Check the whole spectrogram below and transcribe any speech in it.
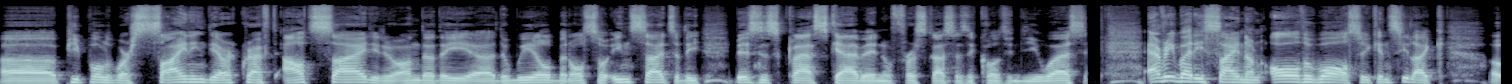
Uh, people were signing the aircraft outside, you know, under the uh, the wheel, but also inside. So the business class cabin or first class, as they call it in the US. Everybody signed on all the walls, so you can see like, uh,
